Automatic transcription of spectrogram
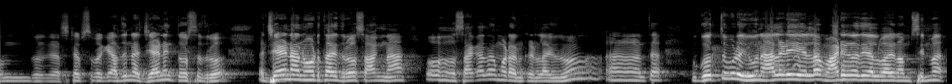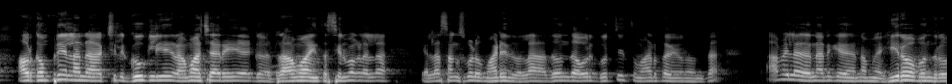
ಒಂದು ಸ್ಟೆಪ್ಸ್ ಬಗ್ಗೆ ಅದನ್ನು ಜಯಣ್ಣಗೆ ತೋರಿಸಿದ್ರು. ಜಯಣ್ಣ ನೋಡ್ತಾ ಇದ್ರು ಸಾಂಗ್ನ ಓಹ್ ಸಾಗದ ಮಾಡ ಅನ್ಕೊಂಡ್ಲ ಇವನು? ಅಂತ. ಗೊತ್ತು ಬಿಡು, ಇವನು ಆಲ್ರೆಡಿ ಎಲ್ಲ ಮಾಡಿರೋದೇ ಅಲ್ವಾ ನಮ್ಮ ಸಿನಿಮಾ ಅವ್ರ ಕಂಪ್ನಿಯಲ್ಲಿ ನಾನು ಆ್ಯಕ್ಚುಲಿ ಗೂಗ್ಲಿ ರಾಮಾಚಾರಿ ಡ್ರಾಮಾ ಇಂಥ ಸಿನಿಮಾಗಳೆಲ್ಲ ಎಲ್ಲ ಸಾಂಗ್ಸ್ಗಳು ಮಾಡಿದ್ವಲ್ಲ, ಅದೊಂದು ಅವ್ರಿಗೆ ಗೊತ್ತಿತ್ತು ಮಾಡ್ತಾನೆ ಇವನು ಅಂತ. ಆಮೇಲೆ ನನಗೆ ನಮ್ಮ ಹೀರೋ ಬಂದರು,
